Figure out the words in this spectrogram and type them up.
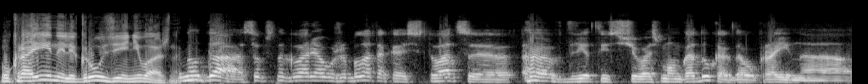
Украины или Грузии, неважно. Ну да, собственно говоря, уже была такая ситуация в 2008 году, когда Украина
